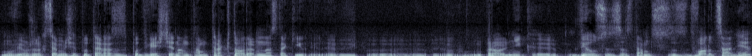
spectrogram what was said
mówią, że chcemy się tu teraz, podwieźcie nam tam traktorem, nas taki y, y, y, rolnik wiózł z, tam z, dworca, nie?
